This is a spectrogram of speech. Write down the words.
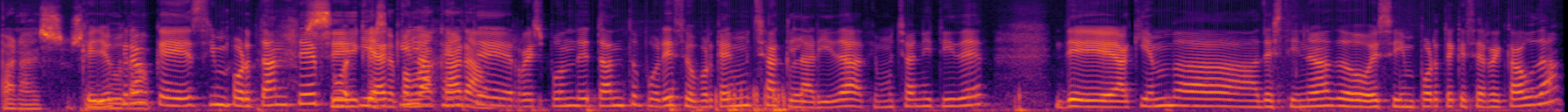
para eso. que sin yo duda. creo que es importante Sí, por- que y se aquí ponga la cara. gente responde tanto por eso, porque hay mucha claridad y mucha nitidez de a quién va destinado ese importe que se recauda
